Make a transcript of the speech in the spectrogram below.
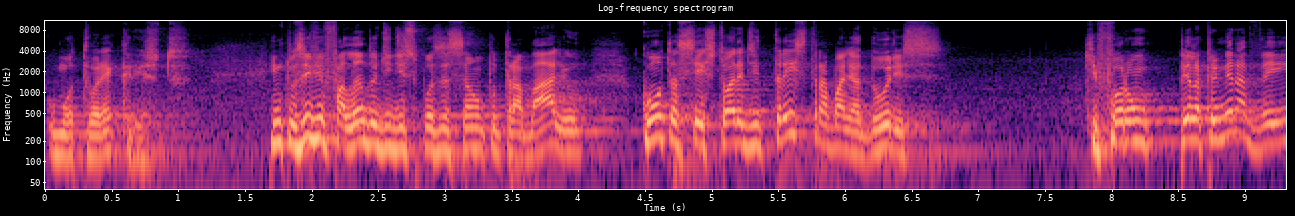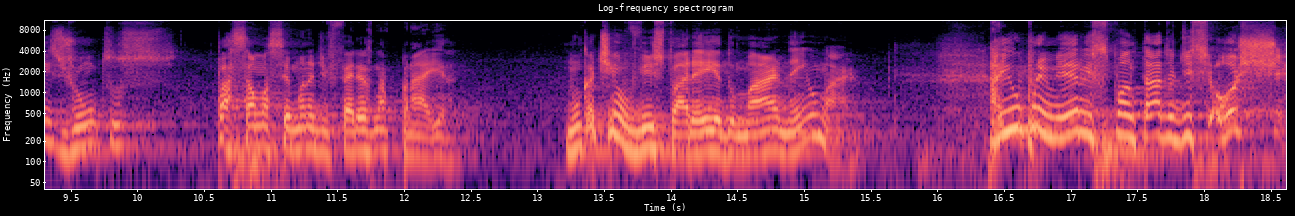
O motor é Cristo. Inclusive, falando de disposição para o trabalho, conta-se a história de três trabalhadores que foram pela primeira vez juntos passar uma semana de férias na praia. Nunca tinham visto a areia do mar, nem o mar. Aí o primeiro, espantado, disse: Oxe,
